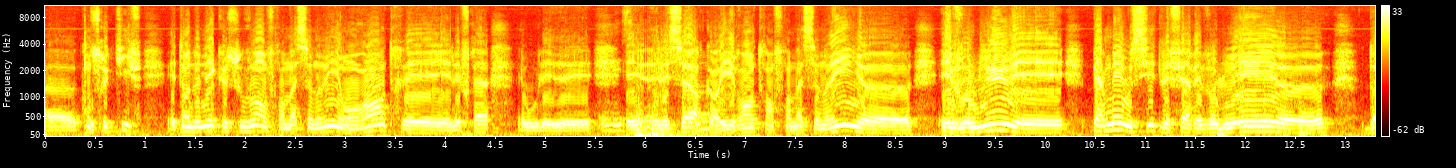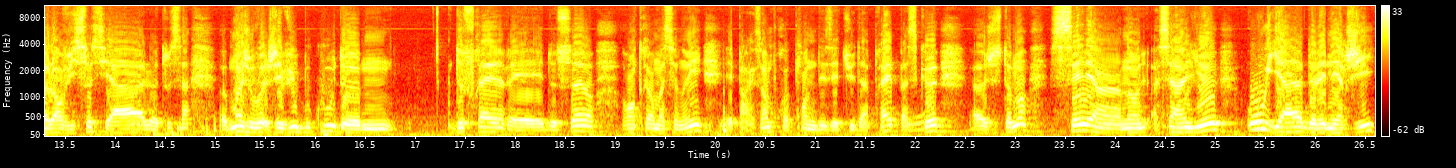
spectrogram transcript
euh, constructifs. Étant donné que souvent en franc-maçonnerie, on rentre et les frères ou les, les et- et les sœurs, quand ils rentrent en franc-maçonnerie, euh, évoluent et permet aussi de les faire évoluer euh, dans leur vie sociale, tout ça. Euh, moi, j'ai vu beaucoup de de frères et de sœurs rentrer en maçonnerie et par exemple reprendre des études après parce que euh, justement c'est un, en- c'est un lieu où il y a de l'énergie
